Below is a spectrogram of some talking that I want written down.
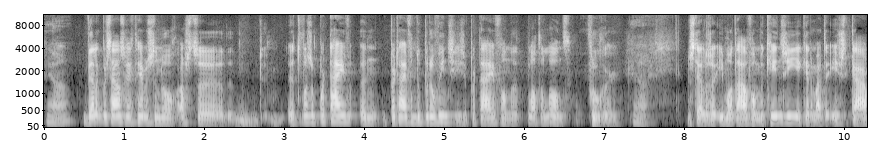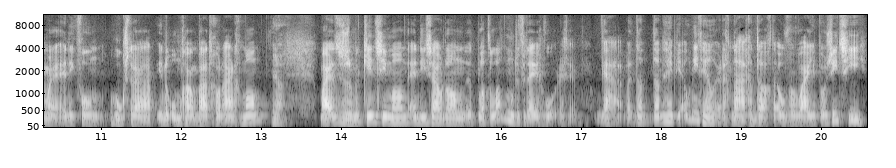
Ja. Welk bestaansrecht hebben ze nog als ze... Het was een partij, een partij van de provincies. Een partij van het platteland vroeger. ja. Dan stellen ze iemand aan van McKinsey. Ik ken hem uit de Eerste Kamer. En ik vond Hoekstra in de omgang buitengewoon aardig man. ja. Maar het is een McKinsey-man en die zou dan het platteland moeten vertegenwoordigen. Ja, dan, dan heb je ook niet heel erg nagedacht over waar je positie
